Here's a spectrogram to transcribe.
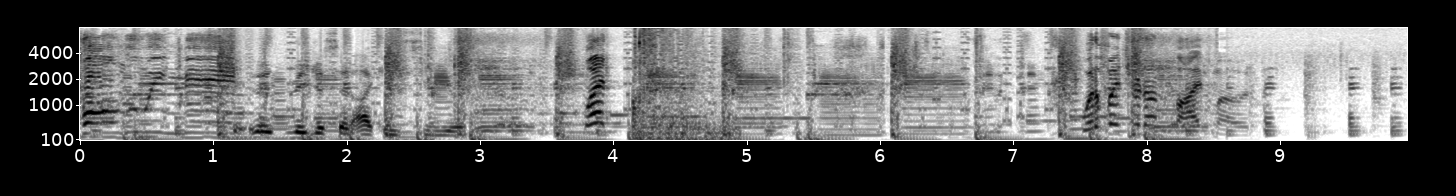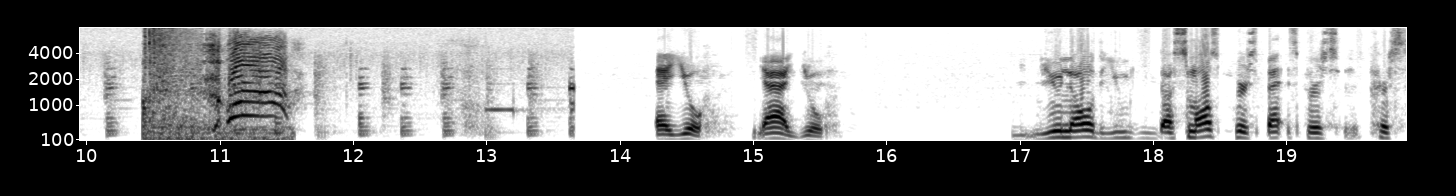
Following me! They just said I can see you. What? What if I turn on 5 mode? Ah! Hey you, yeah you. You know that you a small perspe pers pers.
